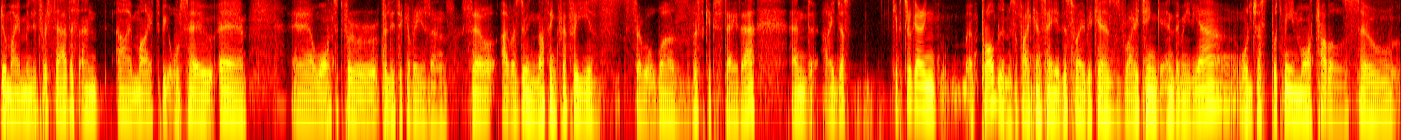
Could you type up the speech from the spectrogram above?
do my military service and I might be also uh, uh, wanted for political reasons. So I was doing nothing for three years, so it was risky to stay there. And I just keep triggering uh, problems, if I can say it this way, because writing in the media will just put me in more troubles. So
